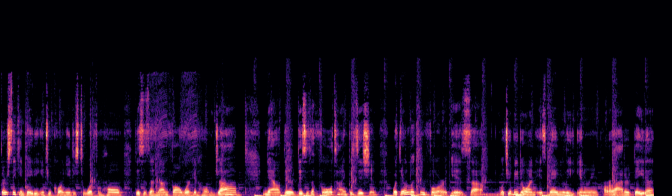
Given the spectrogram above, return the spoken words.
They're seeking data entry coordinators to work from home. This is a non-phone work at home job. Now, this is a full-time position. What they're looking for is uh, what you'll be doing is manually entering provider data,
